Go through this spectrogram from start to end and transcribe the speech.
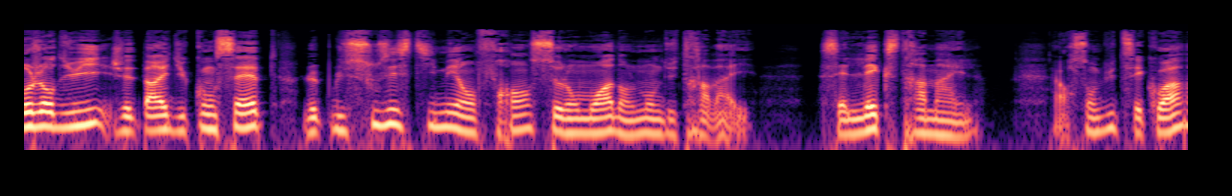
Aujourd'hui, je vais te parler du concept le plus sous-estimé en France selon moi dans le monde du travail. C'est l'extra mile. Alors son but c'est quoi?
